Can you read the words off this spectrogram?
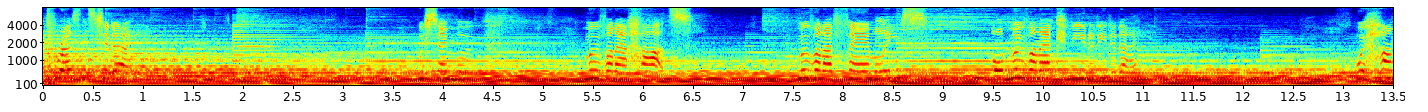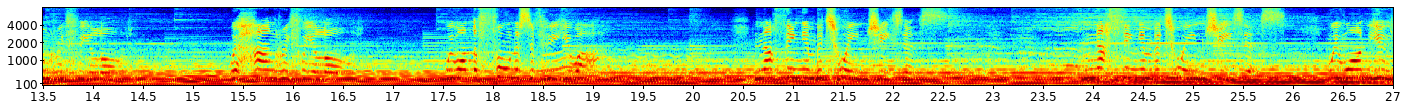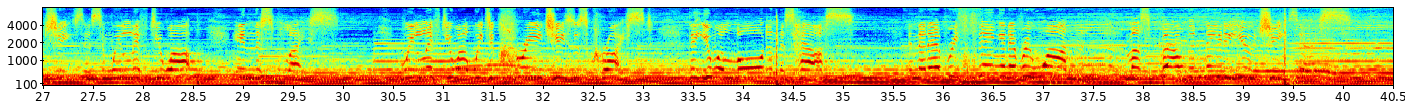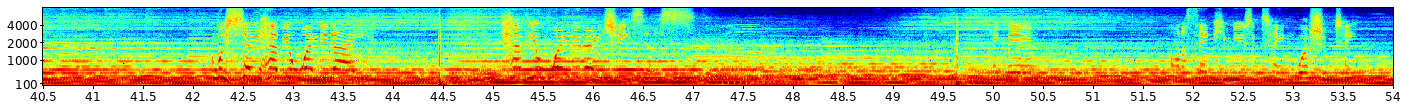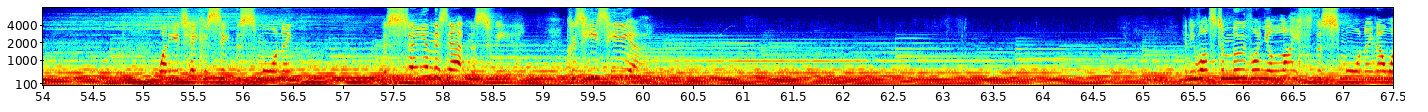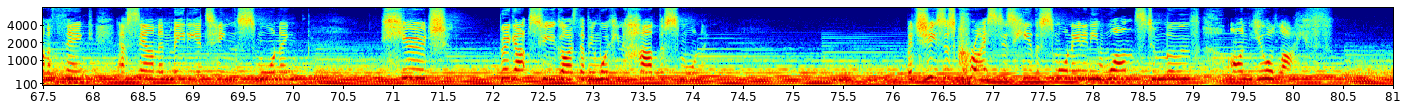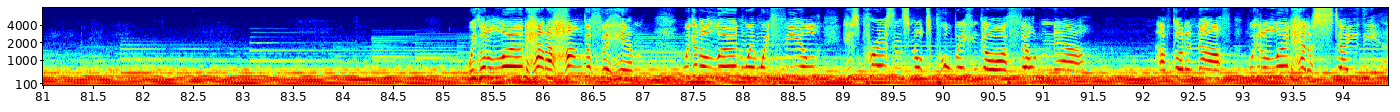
your presence today. We say, move. Move on our hearts. Move on our families. Lord, move on our community today. We're hungry for you, Lord. We're hungry for you, Lord. We want the fullness of who you are. Nothing in between, Jesus. Nothing in between, Jesus. We want you, Jesus, and we lift you up in this place. We lift you up. We decree, Jesus Christ, that you are Lord in this house and that everything and everyone must bow the knee to you, Jesus. And we say, Have your way today. Have your way today, Jesus. Amen. I want to thank you, music team, worship team. Take a seat this morning? Just stay in this atmosphere because He's here. And He wants to move on your life this morning. I want to thank our sound and media team this morning. Huge big ups to you guys. They've been working hard this morning. But Jesus Christ is here this morning and He wants to move on your life. We got to learn how to hunger for Him. We got to learn when we feel His presence not to pull back and go, I felt Him now. I've got enough. We're going to learn how to stay there.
